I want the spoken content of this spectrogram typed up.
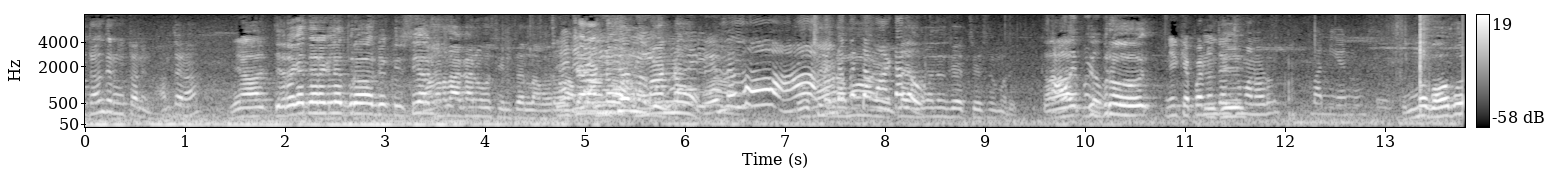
కొంతమంది తిరుగుతాను నేను అంతేనా? తిరగ తిరగలేదు బ్రో నీకు కాదు బ్రో. నీకు ఎప్పటి నుంచి తెలుసు మనోడు? అమ్మ బాబు.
